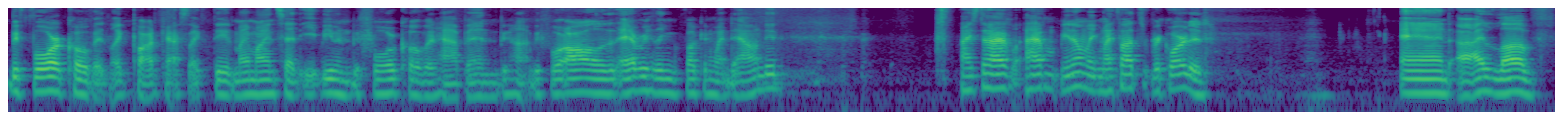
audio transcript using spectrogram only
before COVID, like podcasts, like dude, my mindset e- even before COVID happened, behind before all everything fucking went down, dude. I still have I have you know like my thoughts recorded, and uh, I love.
